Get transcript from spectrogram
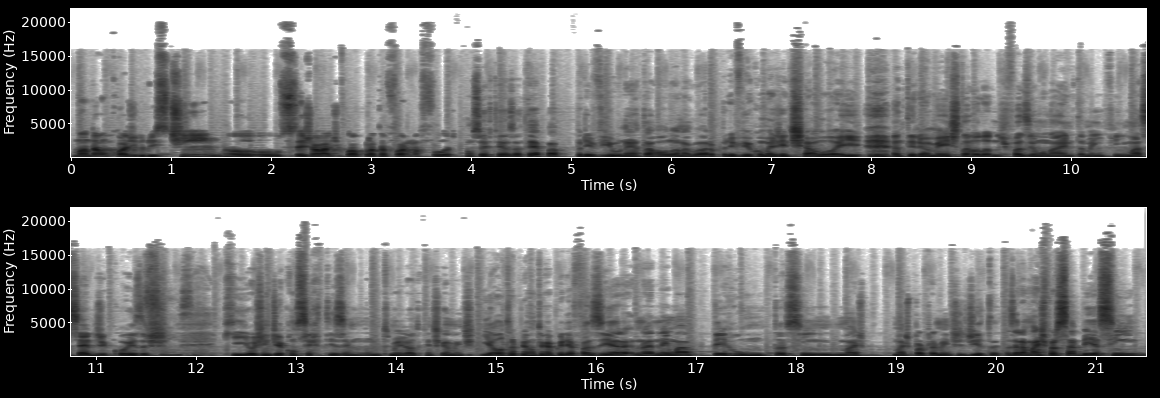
mandar um código do Steam ou, ou seja lá de qual plataforma for. Com certeza, até para preview, né? Tá rolando agora. Preview, como a gente chamou aí anteriormente, tá rolando de fazer online também. Enfim, uma série de coisas. Sim, sim que hoje em dia com certeza é muito melhor do que antigamente. E a outra pergunta que eu queria fazer não é nem uma pergunta assim, mais mais propriamente dita, mas era mais para saber, assim,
